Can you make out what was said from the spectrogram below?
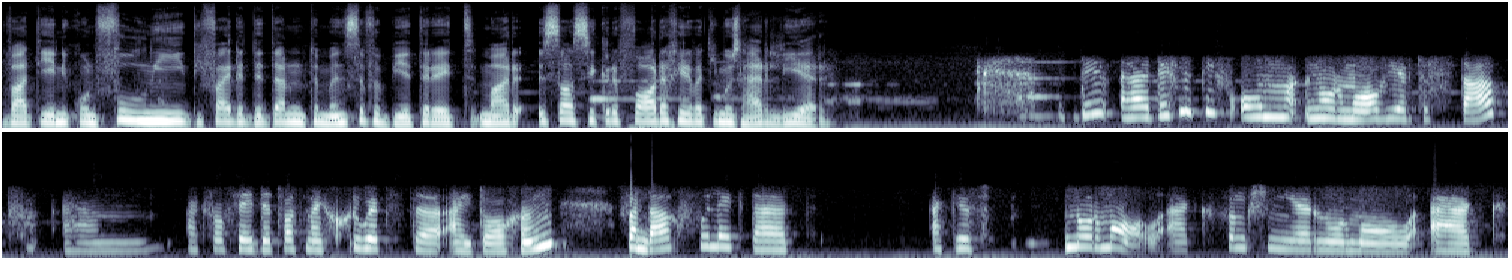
wat jy nie kon voel nie die feit dat dit dan ten minste verbeter het maar is daar sekere vaardighede wat jy moes herleer? De, uh, definitief om normaal weer te stap ehm um, ek sal sê dit was my grootste uitdaging. Vandag voel ek dat ek is normaal. Ek funksioneer normaal. Ek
